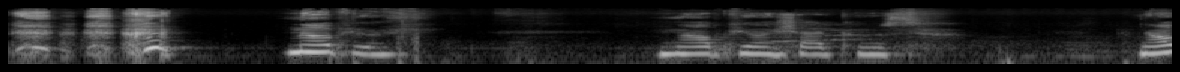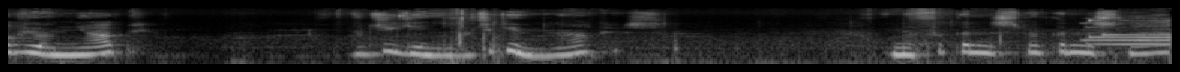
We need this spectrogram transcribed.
ne yapıyorsun? Ne yapıyorsun şarkımız? Ne yapıyorsun yap? Vucu gemi, vucu gemi ne yapıyorsun? Ne fıkınız mıkınız ne?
